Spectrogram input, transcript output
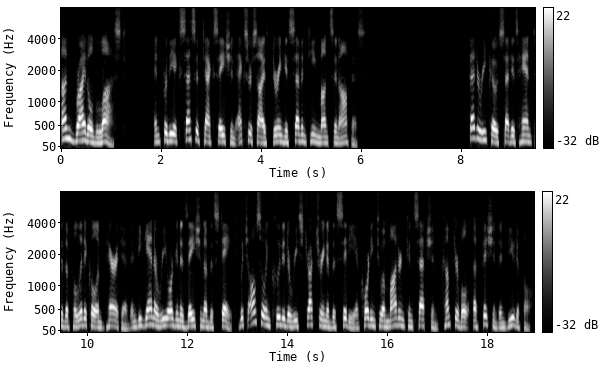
unbridled lust, and for the excessive taxation exercised during his 17 months in office. Federico set his hand to the political imperative and began a reorganization of the state, which also included a restructuring of the city according to a modern conception, comfortable, efficient and beautiful.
